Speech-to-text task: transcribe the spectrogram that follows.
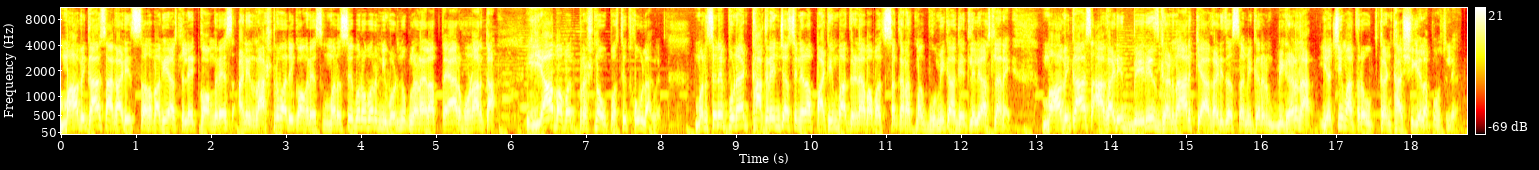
महाविकास आघाडीत सहभागी असलेले काँग्रेस आणि राष्ट्रवादी काँग्रेस मनसेबरोबर निवडणूक लढायला तयार होणार का याबाबत प्रश्न उपस्थित होऊ लागलेत मनसेने पुण्यात ठाकरेंच्या सेनेला पाठिंबा देण्याबाबत सकारात्मक भूमिका घेतलेली असल्याने महाविकास आघाडीत बेरीज घडणार की आघाडीचं समीकरण बिघडणार याची मात्र उत्कंठा शिगेला पोहोचली आहे.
